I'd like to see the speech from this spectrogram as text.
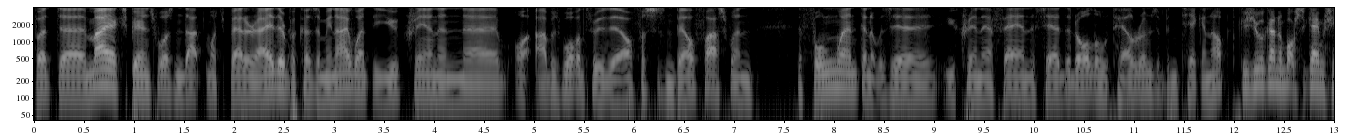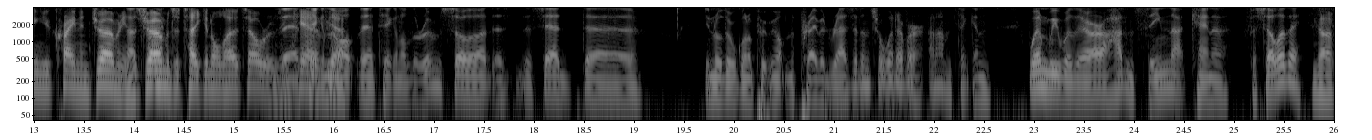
But uh, my experience wasn't that much better either because, I mean, I went to Ukraine and uh, I was walking through the offices in Belfast when the phone went and it was a Ukraine FA and they said that all the hotel rooms had been taken up. Because you were going to watch the game between Ukraine and Germany. That's the Germans right. had taken all the hotel rooms. They had, Kiev, taken, yeah. all, they had taken all the rooms. So uh, they, they said, uh, you know, they were going to put me up in the private residence or whatever. And I'm thinking, when we were there, I hadn't seen that kind of facility. No.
